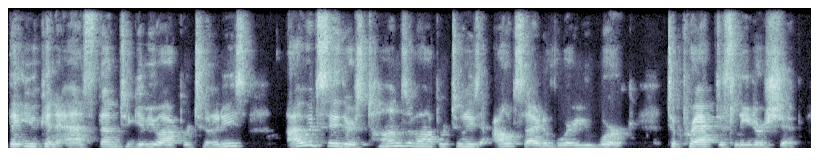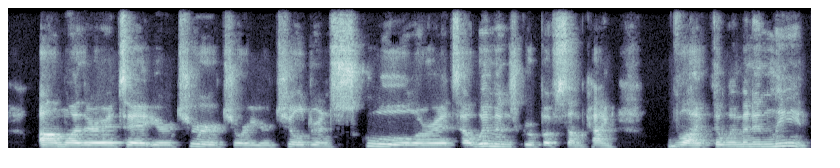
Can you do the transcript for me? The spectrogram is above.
that you can ask them to give you opportunities. I would say there's tons of opportunities outside of where you work to practice leadership um, whether it's at your church or your children's school or it's a women's group of some kind, like the Women in Lean.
